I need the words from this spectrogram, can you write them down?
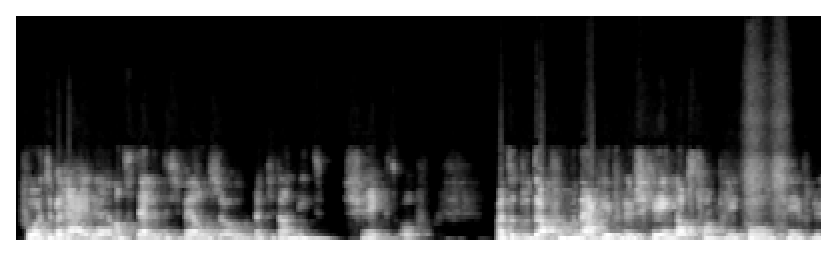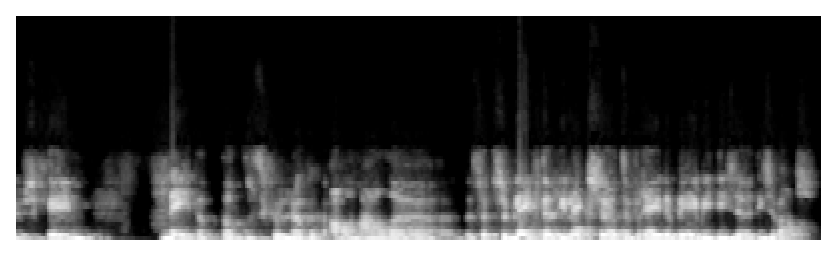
voor te bereiden. Want stel het is wel zo, dat je dan niet schrikt. Of... Maar tot de dag van vandaag heeft Luus geen last van prikkels. Heeft Luus geen Nee, dat, dat is gelukkig allemaal. Uh, ze, ze, bleef de relaxe, tevreden baby die ze, die ze was.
